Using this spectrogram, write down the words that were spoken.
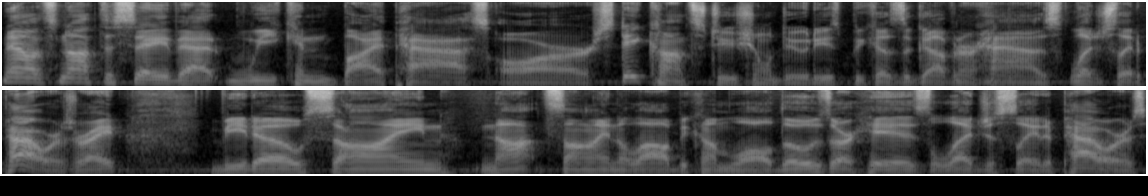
Now, it's not to say that we can bypass our state constitutional duties because the governor has legislative powers, right? Veto, sign, not sign, allow, become law. Those are his legislative powers.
